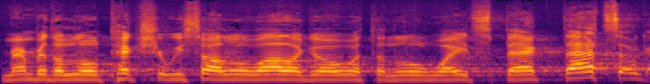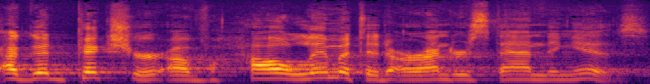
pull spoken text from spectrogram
Remember the little picture we saw a little while ago with the little white speck? That's a, good picture of how limited our understanding is.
